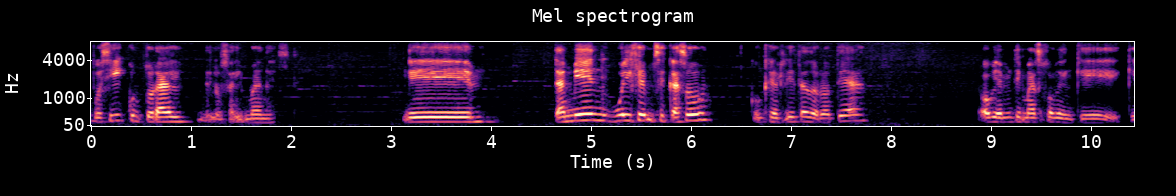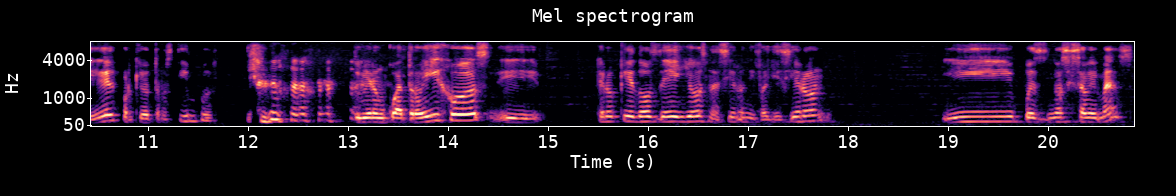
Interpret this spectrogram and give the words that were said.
pues sí, cultural de los alemanes. Eh, también Wilhelm se casó con Henrietta Dorotea, obviamente más joven que, él, porque otros tiempos. Tuvieron cuatro hijos y creo que dos de ellos nacieron y fallecieron y pues no se sabe más.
